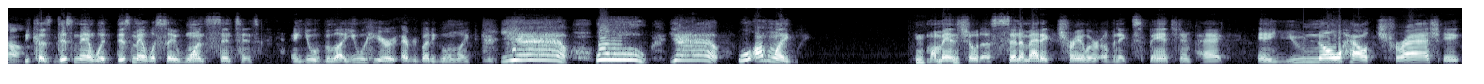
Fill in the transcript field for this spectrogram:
Oh. because this man would this man would say one sentence. And you would be like, you would hear everybody going like, "Yeah, woo, yeah, woo." I'm like, my man showed a cinematic trailer of an expansion pack, and you know how trash it.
